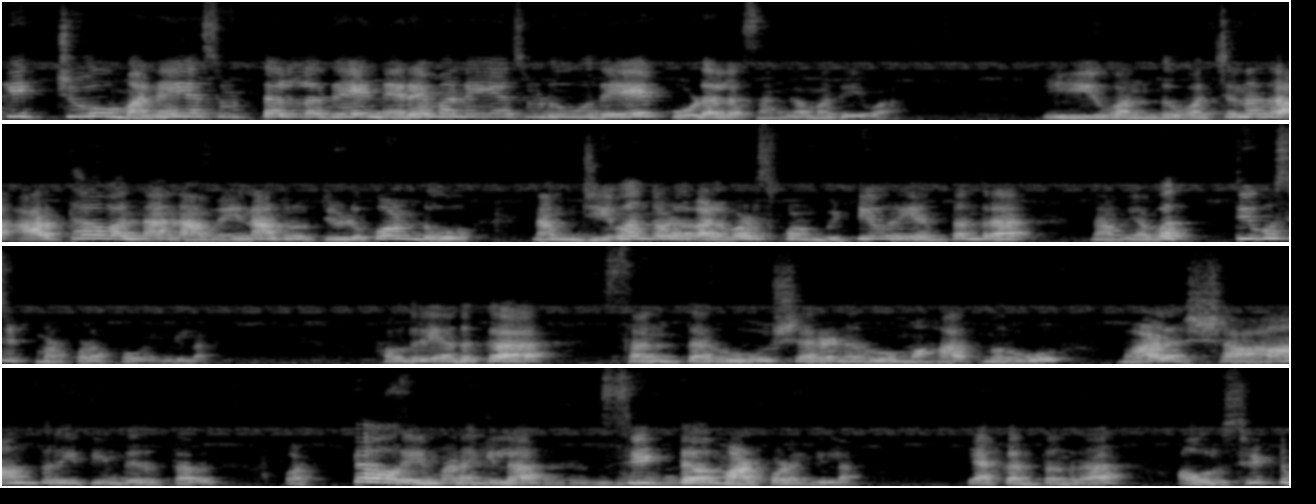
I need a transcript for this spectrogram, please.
ಕಿಚ್ಚು ಮನೆಯ ಸುಟ್ಟಲ್ಲದೆ ನೆರೆಮನೆಯ ಸುಡುವುದೇ ಕೂಡಲ ಸಂಗಮ ದೇವ. ಈ ಒಂದು ವಚನದ ಅರ್ಥವನ್ನ ನಾವೇನಾದ್ರೂ ತಿಳ್ಕೊಂಡು ನಮ್ಮ ಜೀವನದೊಳಗೆ ಅಳವಡಿಸ್ಕೊಂಡು ಬಿಟ್ಟಿವ್ರಿ ಅಂತಂದ್ರೆ ನಾವು ಯಾವತ್ತಿಗೂ ಸಿಟ್ಟು ಮಾಡ್ಕೊಳಕ್ ಹೋಗಂಗಿಲ್ಲ. ಹೌದ್ರಿ? ಅದಕ್ಕ ಸಂತರು, ಶರಣರು, ಮಹಾತ್ಮರು ಬಹಳ ಶಾಂತ ರೀತಿಯಿಂದ ಇರ್ತಾರ. ಒಟ್ಟ ಅವ್ರು ಏನು ಮಾಡಂಗಿಲ್ಲ, ಸಿಟ್ಟು ಮಾಡ್ಕೊಳಂಗಿಲ್ಲ. ಯಾಕಂತಂದ್ರ ಅವರು ಸಿಟ್ಟು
